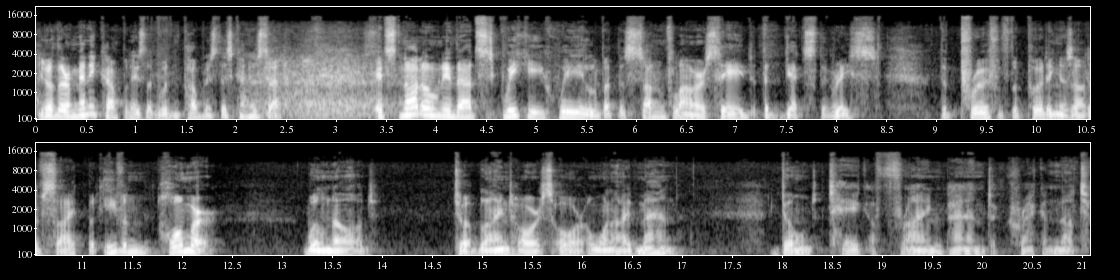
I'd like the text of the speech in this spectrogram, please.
You know, there are many companies that wouldn't publish this kind of stuff. It's not only that squeaky wheel, but the sunflower seed that gets the grease. The proof of the pudding is out of sight, but even Homer will nod to a blind horse or a one eyed man. Don't take a frying pan to crack a nut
